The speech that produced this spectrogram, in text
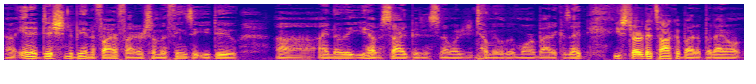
uh, in addition to being a firefighter, some of the things that you do. Uh, I know that you have a side business, and I wanted you to tell me a little bit more about it because I you started to talk about it, but I don't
